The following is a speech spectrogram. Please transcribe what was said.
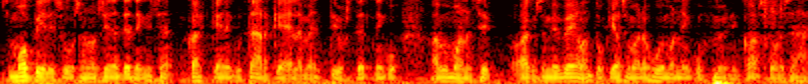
se mobiilisuus on siinä tietenkin se kaikkein niin kuin tärkeä elementti, just että niin kuin aivan mainitsin aikaisemmin Veilan tukiasemoiden huiman niin kuin myynnin kasvu, niin sehän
